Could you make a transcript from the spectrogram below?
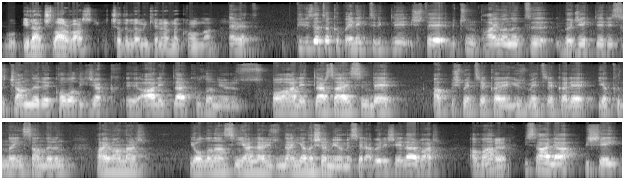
bu ilaçlar var çadırların kenarına konulan. Evet. Prize takıp elektrikli işte bütün hayvanatı, böcekleri, sıçanları kovalayacak e, aletler kullanıyoruz o aletler sayesinde 60 metrekare, 100 metrekare yakınına insanların hayvanlar yollanan sinyaller yüzünden yanaşamıyor mesela. Böyle şeyler var. Ama evet. biz hala bir şey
